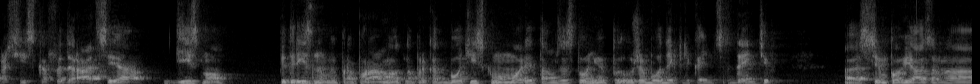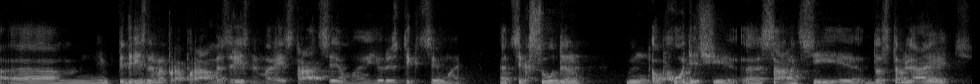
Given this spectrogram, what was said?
Російська Федерація дійсно під різними прапорами. От, наприклад, в Балтійському морі, там з Естонією вже було декілька інцидентів. Е, З цим пов'язано Ем, під різними прапорами, з різними реєстраціями, юрисдикціями е, цих суден, обходячи е, санкції, доставляють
